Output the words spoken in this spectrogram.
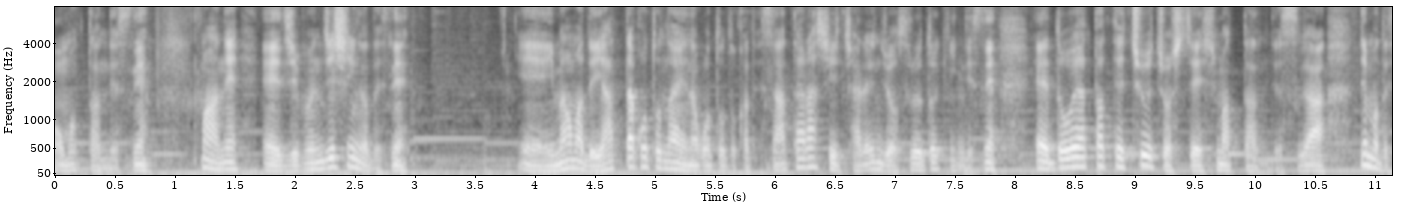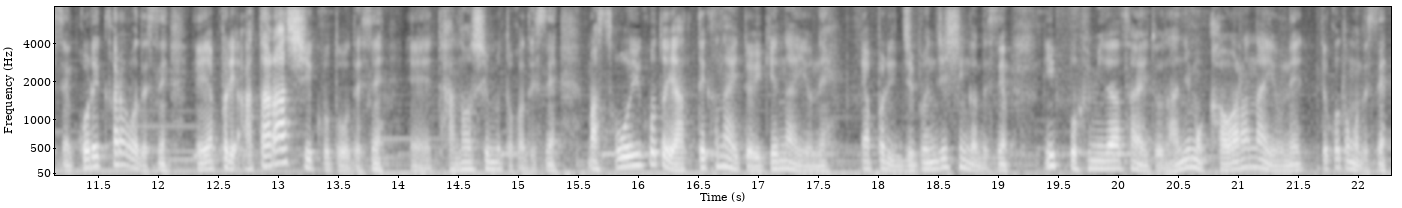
思ったんですね。まあね、えー、自分自身がですねえー、今までやったことないようなこととかですね新しいチャレンジをする時にですね、えー、どうやったって躊躇してしまったんですがでもですねこれからはですねやっぱり新しいことをですね、えー、楽しむとかですねまあそういうことをやっていかないといけないよね。やっぱり自分自身がですね一歩踏み出さないと何も変わらないよね。ってこともですね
